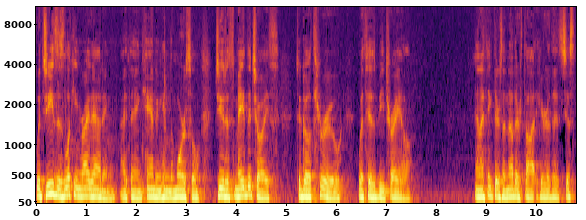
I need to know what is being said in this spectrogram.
with Jesus looking right at him, I think, handing him the morsel, Judas made the choice to go through with his betrayal. And I think there's another thought here that's just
